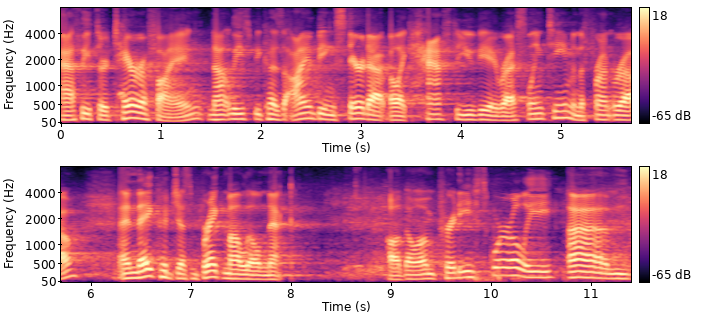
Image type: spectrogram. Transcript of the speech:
Athletes are terrifying, not least because I am being stared at by like half the UVA wrestling team in the front row, and they could just break my little neck. Although I'm pretty squirrely. Um,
